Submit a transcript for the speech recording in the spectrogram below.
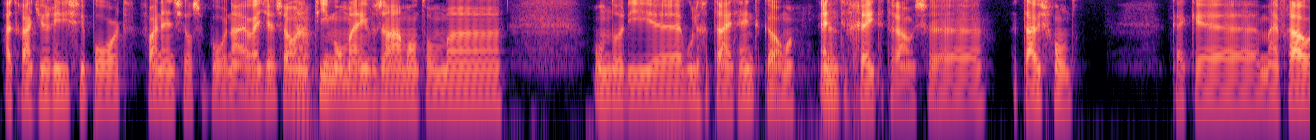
Uiteraard juridisch support, financial support. Nou, weet je, zo'n team om me heen verzameld om, uh, om door die uh, woelige tijd heen te komen. En niet te vergeten trouwens, uh, het thuisfront. Kijk, mijn vrouw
